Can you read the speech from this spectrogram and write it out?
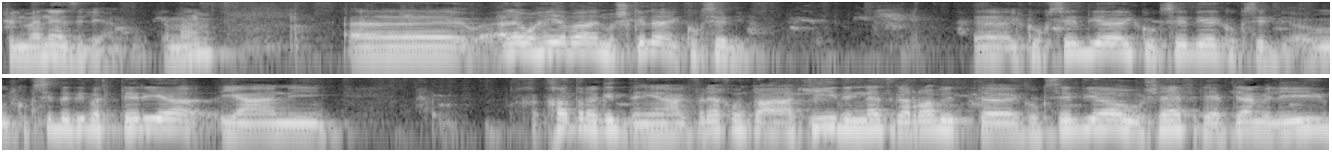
في المنازل يعني. تمام؟ آه، ألا وهي بقى المشكلة الكوكسيديا. آه، الكوكسيديا الكوكسيديا الكوكسيديا. والكوكسيديا دي بكتيريا يعني خطرة جدا. يعني على الفراخ وانتوا أكيد الناس جربت آه، كوكسيديا وشافت هي بتعمل إيه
